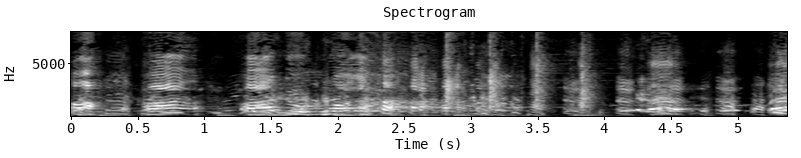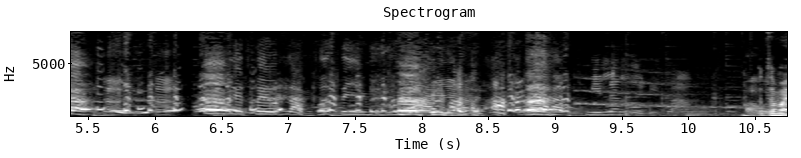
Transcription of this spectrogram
พาพาพาดุมาก ติมหลังสตรีมมีเรื่องอื่นอีกเปล่าทำไม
